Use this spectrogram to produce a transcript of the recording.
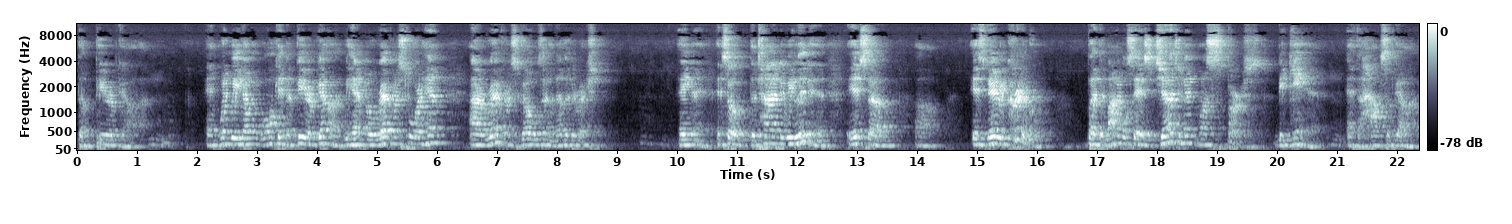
the fear of God. And when we don't walk in the fear of God, we have no reverence toward him, our reverence goes in another direction. Amen. And so the time that we live in, it's, uh, uh, it's very critical. But the Bible says judgment must first begin at the house of God.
